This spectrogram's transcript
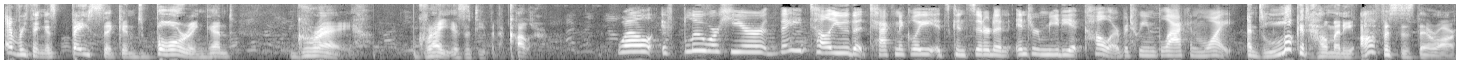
Everything is basic and boring and gray. Gray isn't even a color. Well, if blue were here, they'd tell you that technically it's considered an intermediate color between black and white. And look at how many offices there are.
